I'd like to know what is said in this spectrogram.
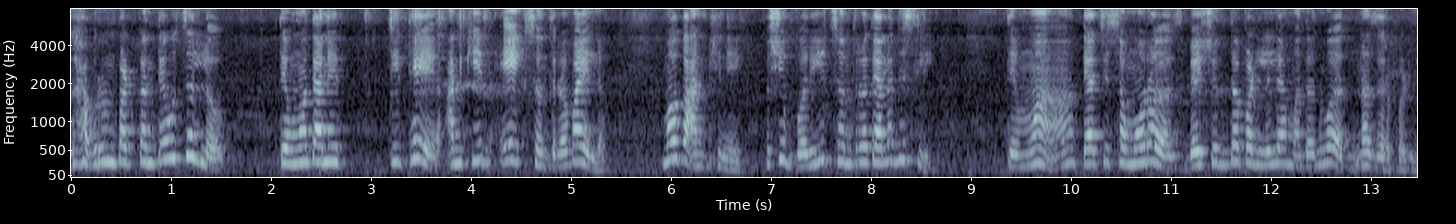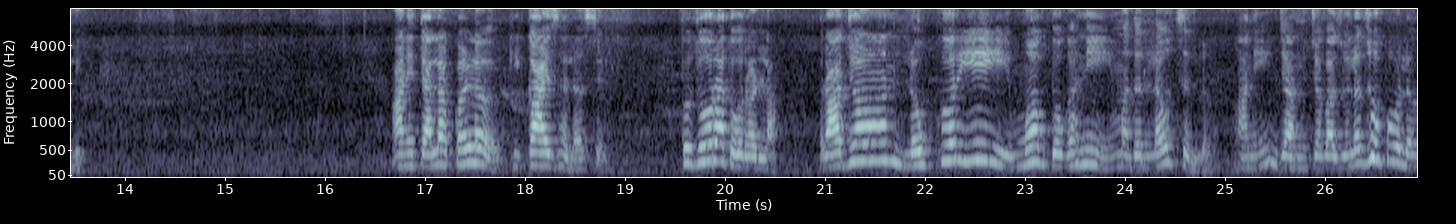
घाबरून पटकन ते उचललं. तेव्हा त्याने तिथे आणखीन एक संत्र पाहिलं. मग आणखीन एक. अशी बरीच संत्र त्याला दिसली. तेव्हा त्याची समोरच बेशुद्ध पडलेल्या मदनवर नजर पडली. आणि त्याला कळलं की काय झालं असेल. तो जोरात ओरडला. राजन लवकर ये. मग दोघांनी मदनला उचललं आणि जानूच्या बाजूला झोपवलं.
